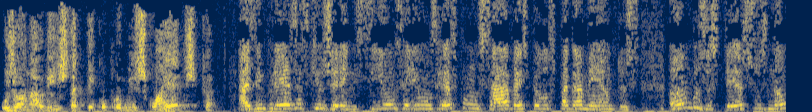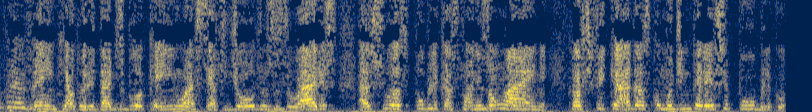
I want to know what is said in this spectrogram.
o jornalista que tem compromisso com a ética. As empresas que os gerenciam seriam os responsáveis pelos pagamentos. Ambos os textos não prevêem que autoridades bloqueiem o acesso de outros usuários às suas publicações online, classificadas como de interesse público.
